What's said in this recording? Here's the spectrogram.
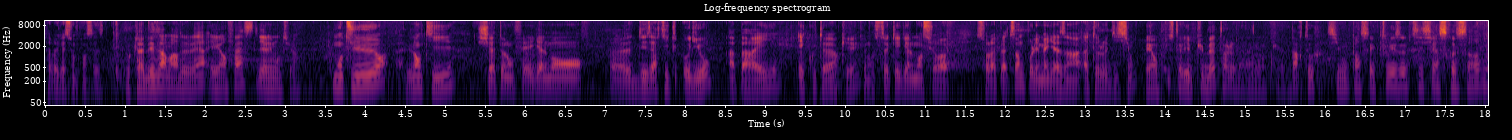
Fabrication française. Donc là, des armoires de verre et en face, il y a les montures. Montures, lentilles. Chez Atoll, on fait également euh, des articles audio, appareils, écouteurs, que l'on stocke également sur, euh, sur la plateforme pour les magasins Atoll Audition. Et en plus, tu as les pubs Atoll là. Donc, euh, Partout. Si vous pensez que tous les opticiens se ressemblent,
